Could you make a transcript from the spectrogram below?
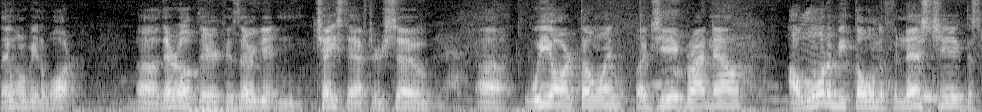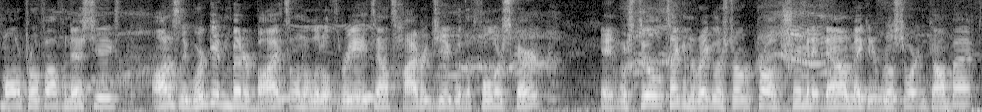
They want to be in the water. Uh, they're up there because they're getting chased after. So uh, we are throwing a jig right now. I want to be throwing the finesse jig, the smaller profile finesse jigs. Honestly, we're getting better bites on a little 3 8 ounce hybrid jig with a fuller skirt. And we're still taking the regular stroker crawl and trimming it down, making it real short and compact.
